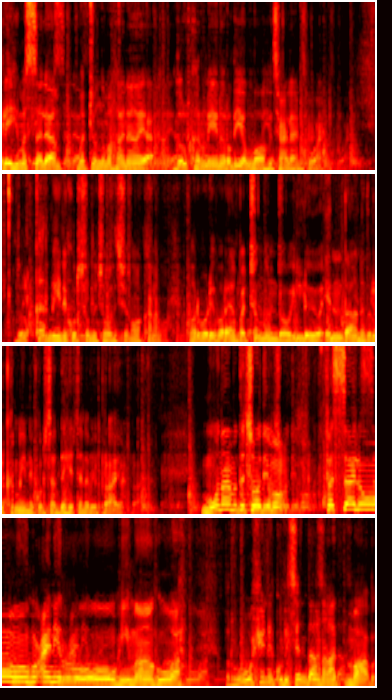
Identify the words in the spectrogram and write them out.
അലിഹിമസ്സലാം മറ്റൊന്ന് മഹാനായ ദുൽഖർണൈൻ റളിയല്ലാഹു തആല അൻഹുവാണ് ദുൽഖർണീനെ കുറിച്ചൊന്ന് ചോദിച്ചു നോക്കണം. മറുപടി പറയാൻ പറ്റുന്നുണ്ടോ ഇല്ലയോ? എന്താണ് ദുൽഖർണീനെ കുറിച്ച് അദ്ദേഹത്തിന്റെ അഭിപ്രായം? മൂന്നാമത്തെ ചോദ്യമോ റൂഹിനെ കുറിച്ച് എന്താണ് ആത്മാവ്?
